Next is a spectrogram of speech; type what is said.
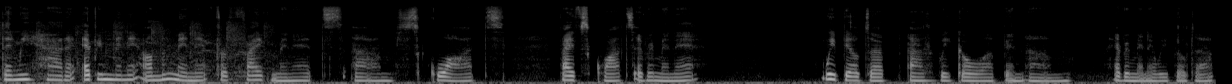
Then we had a every minute on the minute for five minutes um, squats, five squats every minute we build up as we go up and um, every minute we build up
